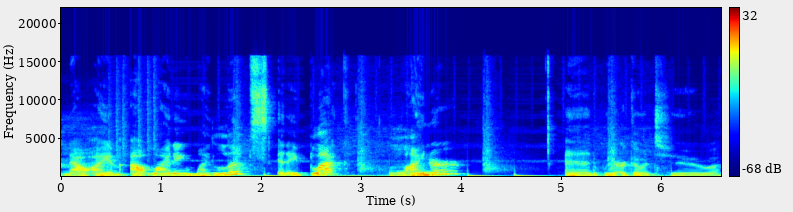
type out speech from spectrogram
Now I am outlining my lips in a black liner and we are going to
